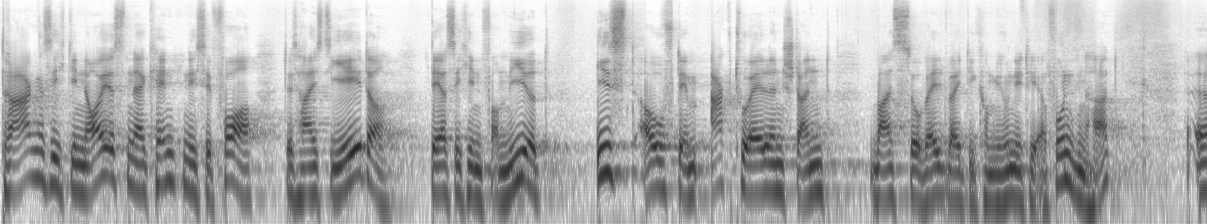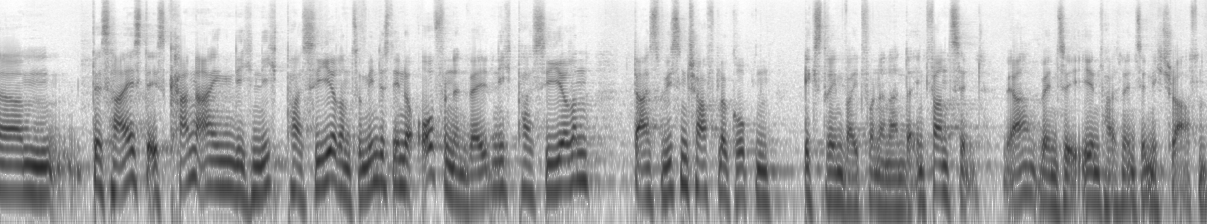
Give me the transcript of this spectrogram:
tragen sich die neuesten Erkenntnisse vor. Das heißt, jeder, der sich informiert, ist auf dem aktuellen Stand, was so weltweit die Community erfunden hat. Ähm, das heißt, es kann eigentlich nicht passieren, zumindest in der offenen Welt nicht passieren, dass Wissenschaftlergruppen extrem weit voneinander entfernt sind, ja, wenn sie, jedenfalls wenn sie nicht schlafen.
